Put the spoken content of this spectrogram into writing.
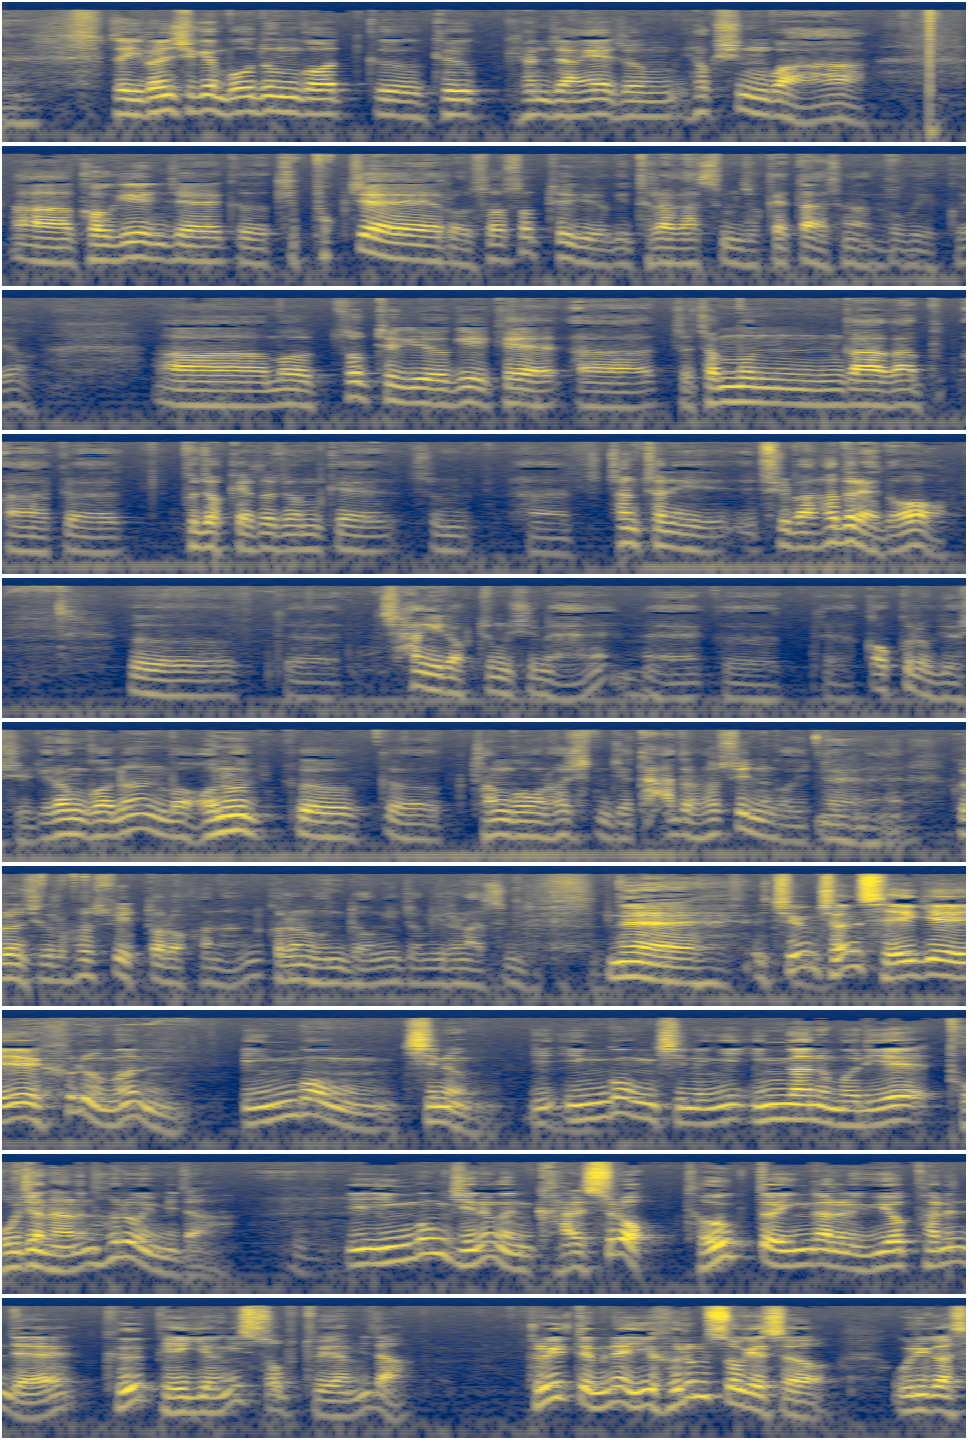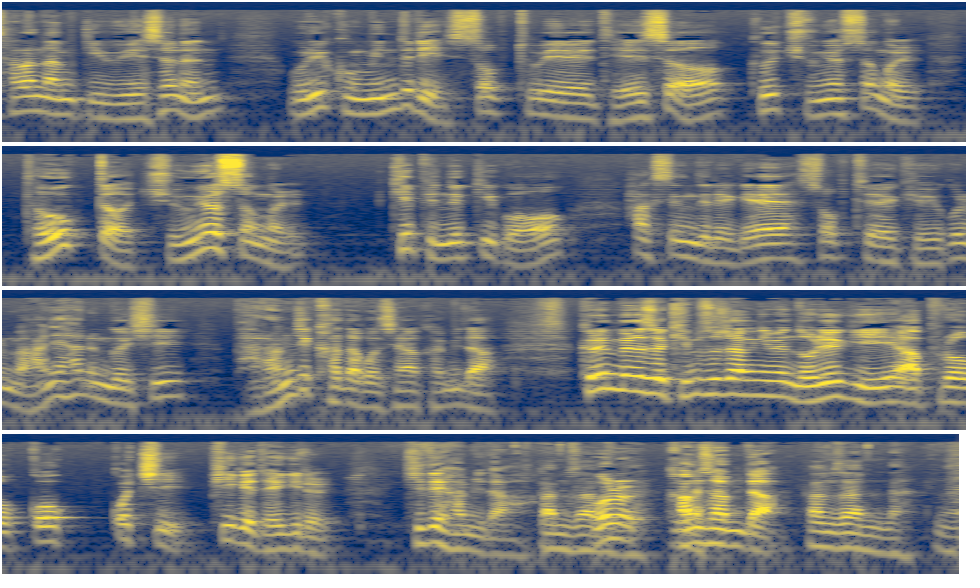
그래서 이런 식의 모든 것 그 교육 현장의 좀 혁신과 아, 거기에 이제 그 기폭제로서 소프트웨어 교육이 들어갔으면 좋겠다 생각하고 있고요. 어, 뭐 소프트웨어 교육이 이렇게 아, 저 전문가가 아, 그 부족해서 좀 이렇게 좀 어, 천천히 출발하더라도 그, 그 창의력 중심의 음. 그 거꾸로 교실 이런 거는 뭐 어느 그, 그 전공을 하시든지 다들 할 수 있는 거기 때문에 네. 그런 식으로 할 수 있도록 하는 그런 운동이 좀 일어났으면 좋겠습니다. 네, 지금 전 세계의 흐름은 인공지능, 이 인공지능이 인간의 머리에 도전하는 흐름입니다. 이 인공지능은 갈수록 더욱더 인간을 위협하는데 그 배경이 소프트웨어입니다. 그렇기 때문에 이 흐름 속에서 우리가 살아남기 위해서는 우리 국민들이 소프트웨어에 대해서 그 중요성을 더욱더 중요성을 깊이 느끼고 학생들에게 소프트웨어 교육을 많이 하는 것이 바람직하다고 생각합니다. 그런 면에서 김 소장님의 노력이 앞으로 꼭 꽃이 피게 되기를 기대합니다. 감사합니다. 오늘 감사합니다. 네. 감사합니다. 네.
